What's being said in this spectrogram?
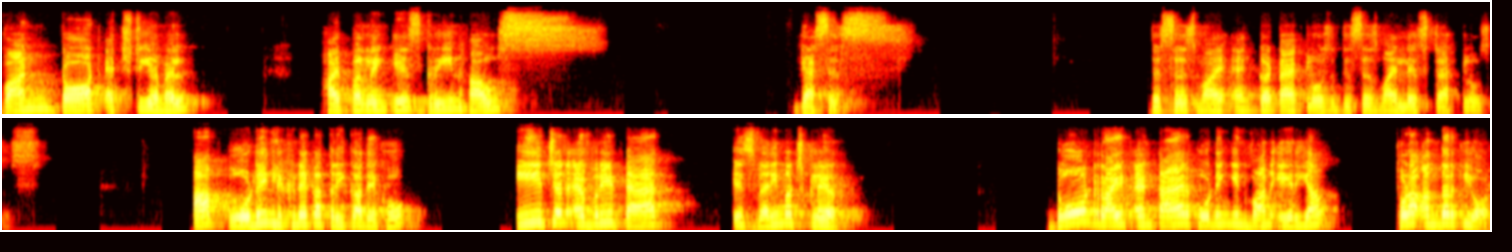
1.html hyperlink is greenhouse gases. This is my anchor tag closes. This is my list tag closes. आप कोडिंग लिखने का तरीका देखो each and every tag is very much clear don't write entire coding in one area थोड़ा अंदर की ओर।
